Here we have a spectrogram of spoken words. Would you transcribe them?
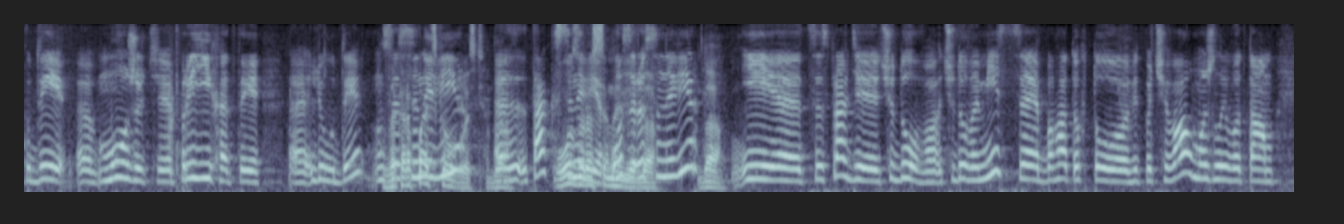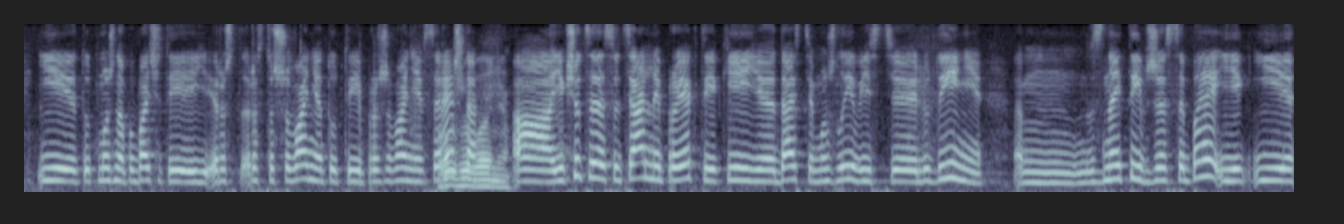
куди е, можуть е, приїхати е, люди. Ну, Це Синевір. область, да. Е, Так, Озеро Синевір. Синевір, Озеро да. Синевір. Да. І е, це справді чудово, чудове місце. Багато хто відпочивав, можливо, там. І тут можна побачити і розташування, тут і проживання, і все Проживання. решта. А якщо це соціальний проєкт, який е, дасть можливість е, людині ем, знайти вже себе і, і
